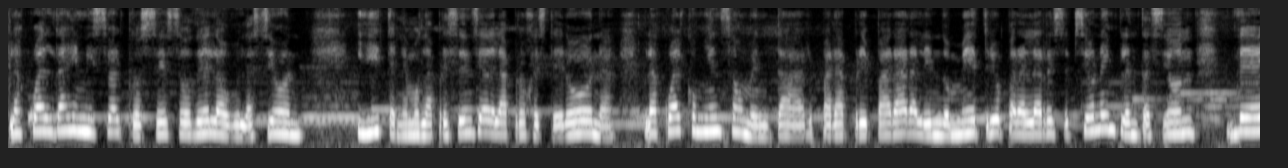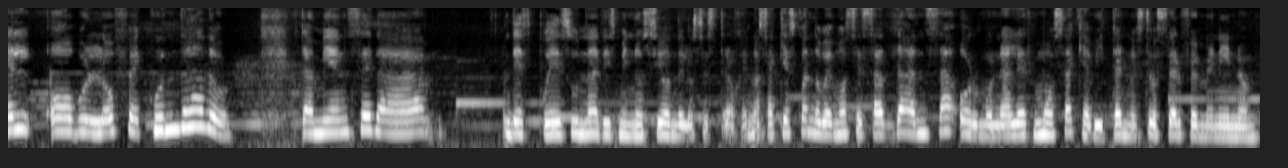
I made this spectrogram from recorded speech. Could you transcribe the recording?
la cual da inicio al proceso de la ovulación. Y tenemos la presencia de la progesterona, la cual comienza a aumentar para preparar al endometrio para la recepción e implantación del óvulo fecundado. También se da después una disminución de los estrógenos. Aquí es cuando vemos esa danza hormonal hermosa que habita en nuestro ser femenino.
